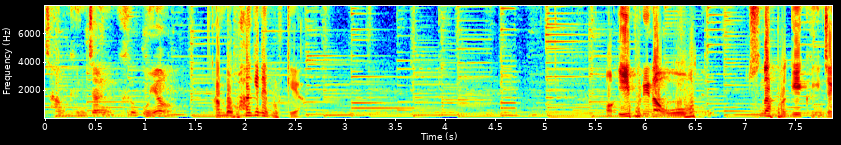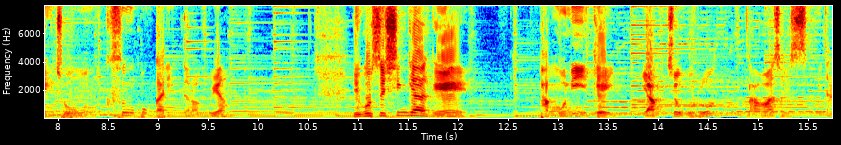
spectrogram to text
장 굉장히 크고요. 한번 확인해 볼게요. 어, 이불이나 옷 수납하기 굉장히 좋은 큰 공간이 있더라고요. 이곳은 신기하게 방문이 이렇게 양쪽으로 나와져 있습니다.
